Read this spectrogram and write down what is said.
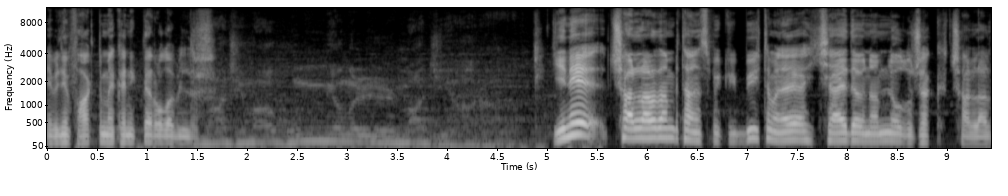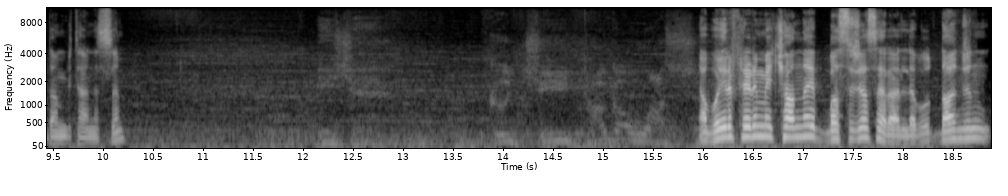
Ne bileyim farklı mekanikler olabilir. Yine çarlardan bir tanesi peki. Büyük ihtimalle hikayede önemli olacak çarlardan bir tanesi. Ya bu heriflerin mekanına basacağız herhalde. Bu dungeon,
